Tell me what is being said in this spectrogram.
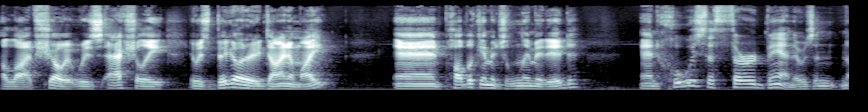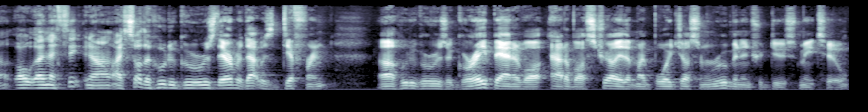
a live show. It was actually it was Big Audio Dynamite and Public Image Limited. And who was the third band? There was a oh, and I think you know, I saw the Hoodoo Gurus there, but that was different. Uh, Hoodoo Guru is a great band of, out of Australia that my boy Justin Rubin introduced me to.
